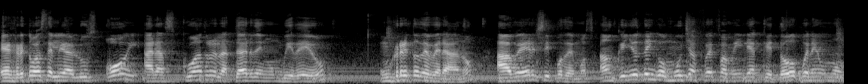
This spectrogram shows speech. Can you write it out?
El reto va a salir a luz hoy a las 4 de la tarde en un video un reto de verano, a ver si podemos, aunque yo tengo mucha fe familia que todos podemos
